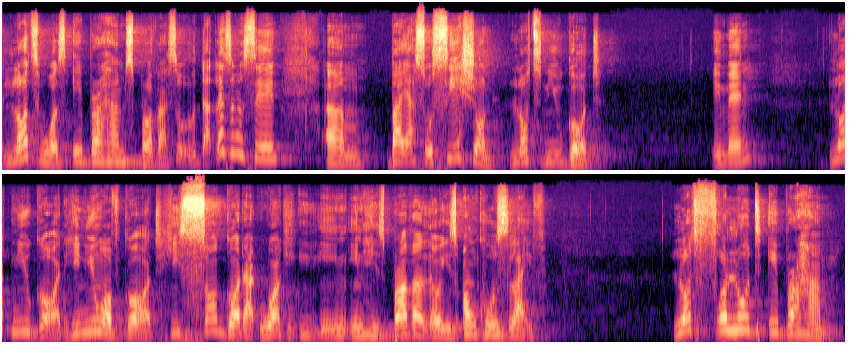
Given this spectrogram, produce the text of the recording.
Lot was Abraham's brother. So that, let's even say, um, by association, Lot knew God. Amen. Lot knew God. He knew of God. He saw God at work in, in, in his brother or his uncle's life. Lot followed Abraham.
